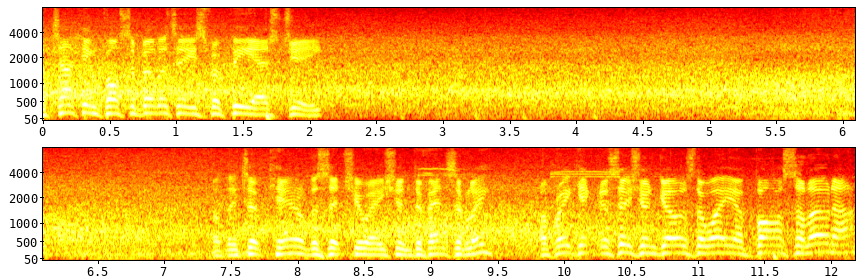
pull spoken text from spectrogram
Attacking possibilities for PSG. But they took care of the situation defensively. A free kick decision goes the way of Barcelona.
